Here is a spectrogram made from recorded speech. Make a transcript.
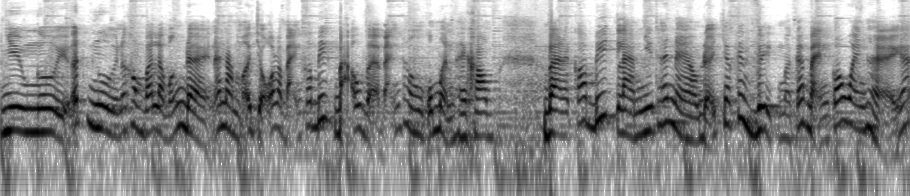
nhiều người, ít người nó không phải là vấn đề, nó nằm ở chỗ là bạn có biết bảo vệ bản thân của mình hay không? Và có biết làm như thế nào để cho cái việc mà các bạn có quan hệ á,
